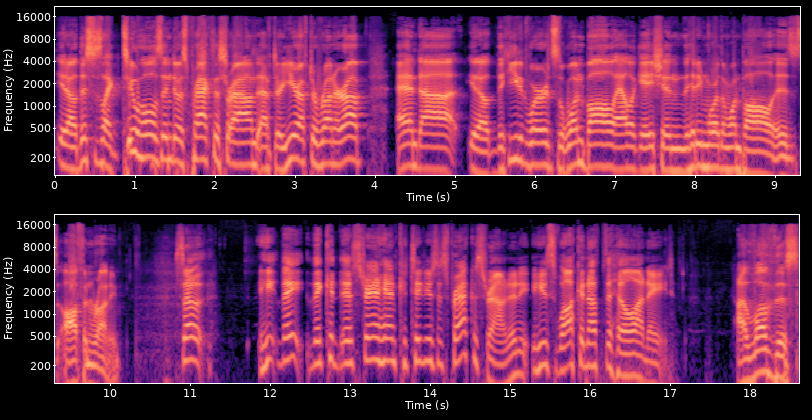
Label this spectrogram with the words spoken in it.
You know, this is like two holes into his practice round after year after runner up. And, uh, you know, the heated words, the one ball allegation, hitting more than one ball is off and running. So he they they could uh, Stranahan continues his practice round and he, he's walking up the hill on eight. I love this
